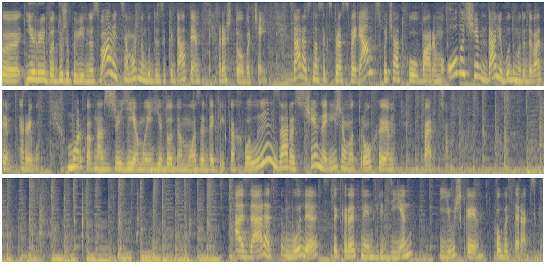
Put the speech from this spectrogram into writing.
е, і риба дуже повільно звариться, можна буде закидати решту овочей. Зараз у нас експрес-варіант. Спочатку варимо овочі, далі будемо додавати рибу. Морква в нас вже є, ми її додамо за декілька хвилин. Зараз ще наріжемо трохи перцю. А зараз буде секретний інгредієнт юшки по-бесарабськи.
